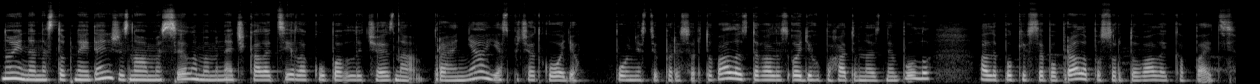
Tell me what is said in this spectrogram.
Ну і на наступний день вже з новими силами мене чекала ціла купа величезна прання. Я спочатку одяг повністю пересортувала. Здавалось, одягу багато в нас не було, але поки все попрала, посортувала і капець.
